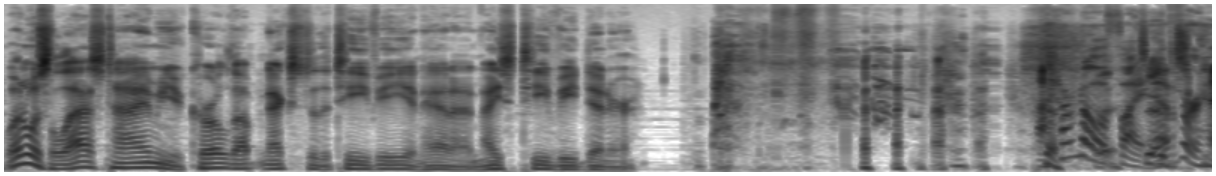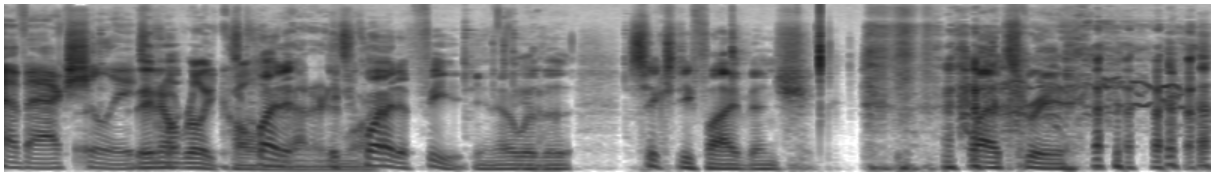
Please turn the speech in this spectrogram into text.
When was the last time you curled up next to the TV and had a nice TV dinner? I don't know if I It's- ever have actually. They don't really call Quite them a, that anymore. it's quite a feat, you know, with a 65 inch flat screen.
